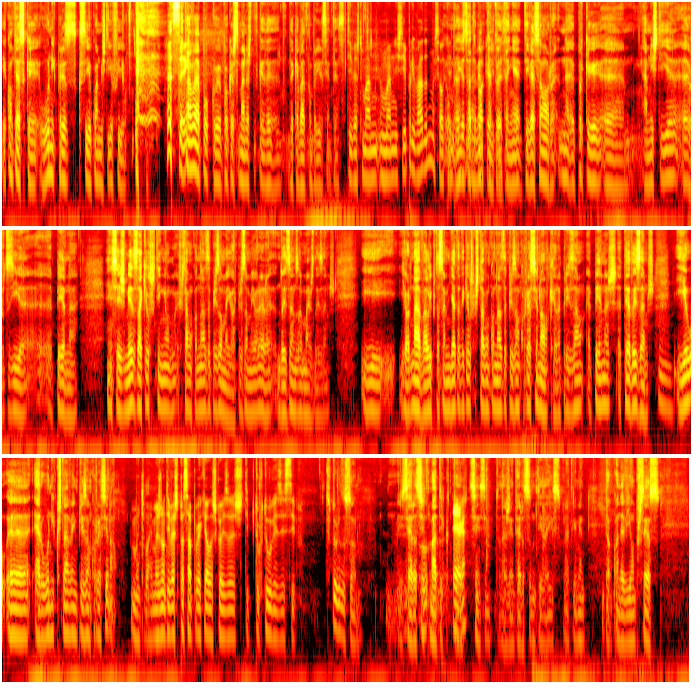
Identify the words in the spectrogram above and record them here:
E acontece que o único preso que saiu com a amnistia fui eu. Estava há, pouco, há pouas semanas de, de, de, acabar de cumprir a sentença. Tiveste uma, uma amnistia privada de Marcelo Caetano? Exatamente, portanto, tenho, tive essa honra, porque uh, a amnistia reduzia a pena em seis meses àqueles que, tinham, que estavam condenados à prisão maior. A prisão maior era dois anos ou mais de dois anos. E, e, ordenava a libertação imediata daqueles que estavam condenados à prisão correcional, que era a prisão apenas até dois anos. Hum. E eu uh, era o único que estava em prisão correcional. Muito bem, mas não tiveste de passar por aquelas coisas tipo torturas, esse tipo? Tortura do sono. Isso era sintomático. Era? Sim, sim. Toda a gente era submetida a isso, praticamente. Então, quando havia um processo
